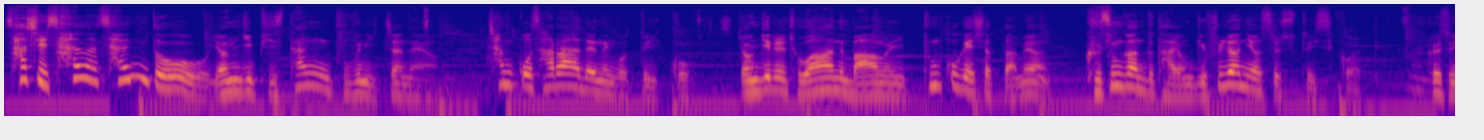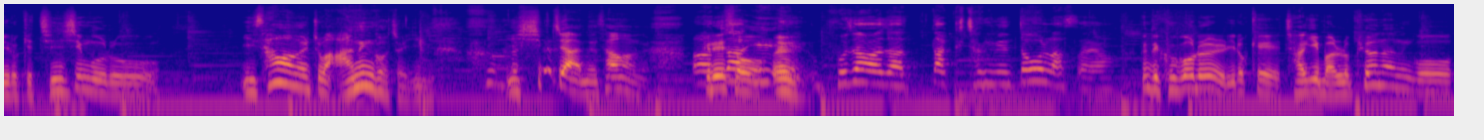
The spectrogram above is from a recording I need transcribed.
사실 삶, 삶도 연기 비슷한 부분이 있잖아요. 참고 살아야 되는 것도 있고 연기를 좋아하는 마음을 품고 계셨다면 그 순간도 다 연기 훈련이었을 수도 있을 것 같아요. 그래서 이렇게 진심으로 이 상황을 좀 아는 거죠 이미 이 쉽지 않은 상황을. 그래서 예. 보자마자 딱 그 장면 떠올랐어요. 근데 그거를 이렇게 자기 말로 표현하는 거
